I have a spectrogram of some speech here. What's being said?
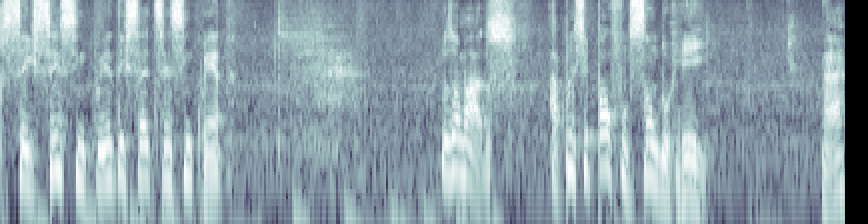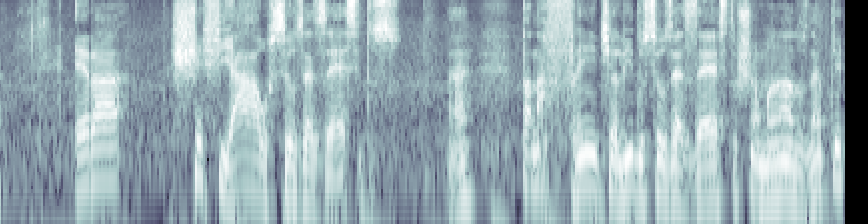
650 e 750. Meus amados, a principal função do rei né, era chefiar os seus exércitos, né? Tá na frente ali dos seus exércitos, chamando, né? Porque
